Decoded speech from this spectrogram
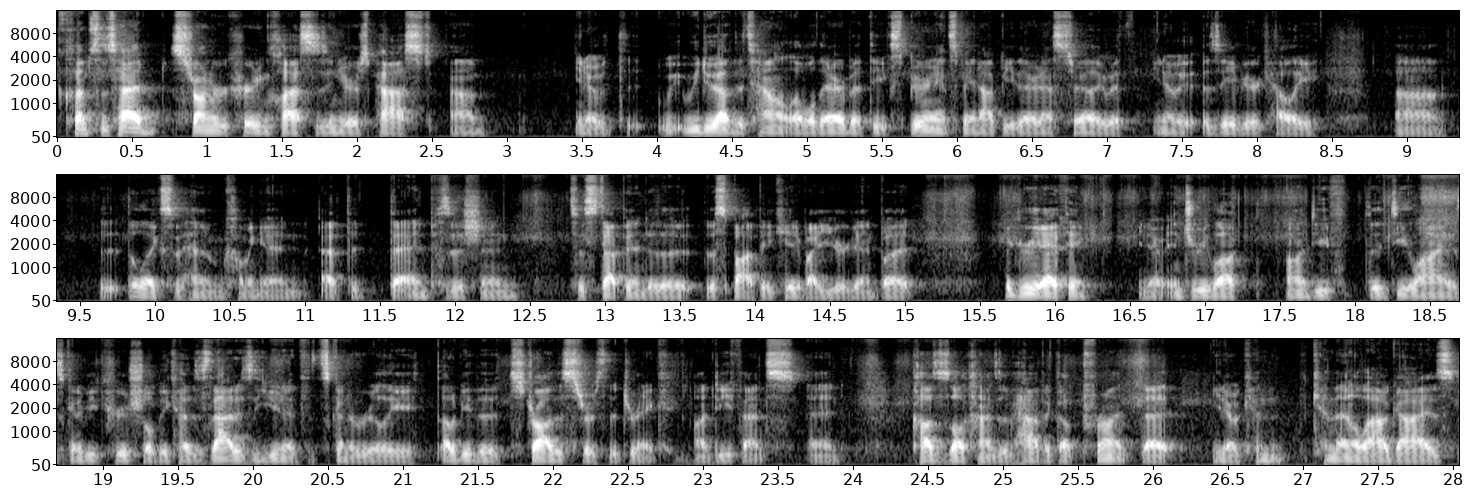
Clemson's had strong recruiting classes in years past. Um, you know, th- we, we do have the talent level there, but the experience may not be there necessarily with you know Xavier Kelly, uh, the, the, likes of him coming in at the, the end position to step into the, the spot vacated by Yeargin. But agree, I think you know injury luck on the D line is going to be crucial because that is the unit that's going to really that'll be the straw that stirs the drink on defense and causes all kinds of havoc up front that you know can can then allow guys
